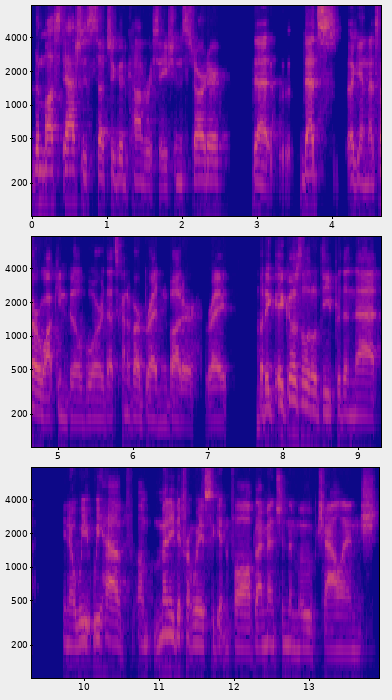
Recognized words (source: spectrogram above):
the mustache is such a good conversation starter that that's again that's our walking billboard. That's kind of our bread and butter, right? But it, it goes a little deeper than that. You know, we we have um, many different ways to get involved. I mentioned the Move Challenge,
